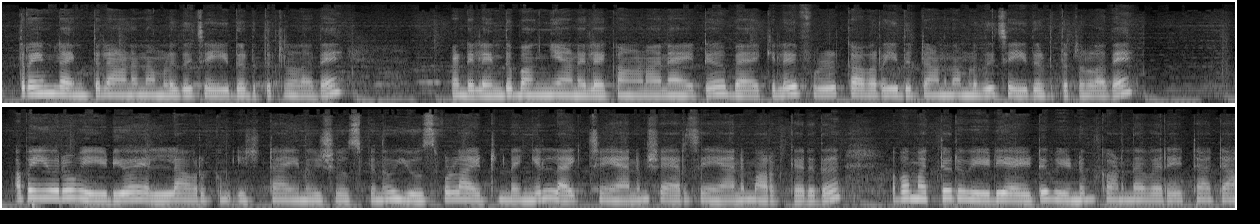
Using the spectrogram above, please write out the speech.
ഇത്രയും ലെങ്ത്തിലാണ് നമ്മളിത് ചെയ്തെടുത്തിട്ടുള്ളത്. കണ്ടില്ലേ? എന്ത് ഭംഗിയാണല്ലേ കാണാനായിട്ട് ബാക്കിൽ ഫുൾ കവർ ചെയ്തിട്ടാണ് നമ്മളിത് ചെയ്തെടുത്തിട്ടുള്ളത്. അപ്പോൾ ഈ ഒരു വീഡിയോ എല്ലാവർക്കും ഇഷ്ടമായി എന്ന് വിശ്വസിക്കുന്നു. യൂസ്ഫുൾ ആയിട്ടുണ്ടെങ്കിൽ ലൈക്ക് ചെയ്യാനും ഷെയർ ചെയ്യാനും മറക്കരുത്. അപ്പോൾ മറ്റൊരു വീഡിയോ ആയിട്ട് വീണ്ടും കാണുന്നവരെ ടാറ്റാ.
